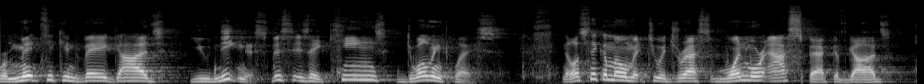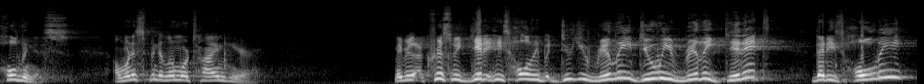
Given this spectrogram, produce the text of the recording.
were meant to convey God's uniqueness. This is a king's dwelling place. Now, let's take a moment to address one more aspect of God's holiness. I want to spend a little more time here. Maybe, Chris, we get it, he's holy, but do you really? Do we really get it that he's holy?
